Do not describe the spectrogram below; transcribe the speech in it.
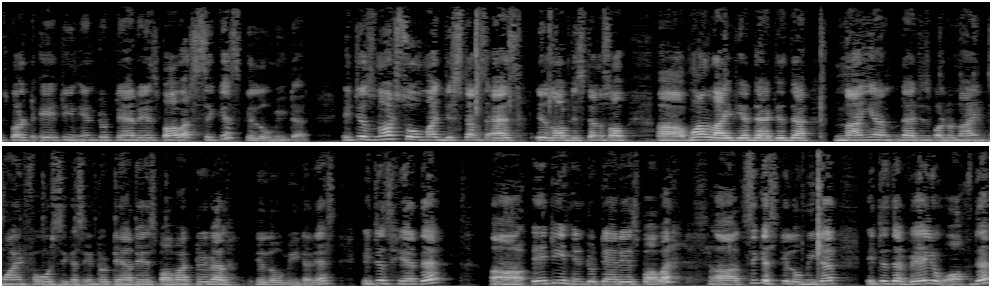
equal to 18 into 10 raised power 6 kilometer. It is not so much distance as is of distance of uh, one light year that is the 9 that is equal to 9.46 into 10 raised power 12 kilometer yes it is here the uh, 18 into 10 raised power uh, 6 kilometer it is the value of the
